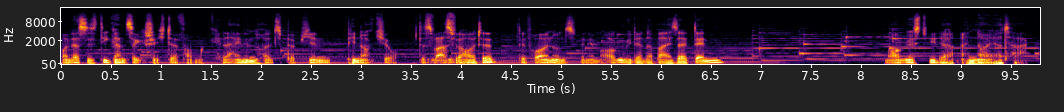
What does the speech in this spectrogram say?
Und das ist die ganze Geschichte vom kleinen Holzpöppchen Pinocchio. Das war's für heute. Wir freuen uns, wenn ihr morgen wieder dabei seid, denn morgen ist wieder ein neuer Tag.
